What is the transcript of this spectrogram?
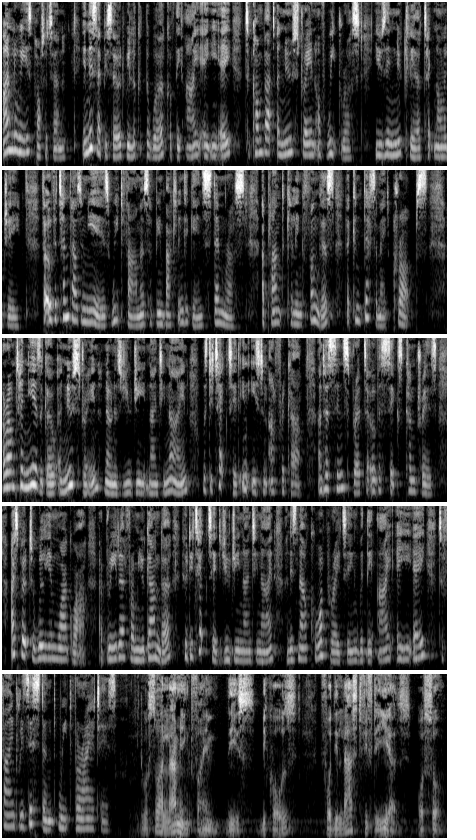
I'm Louise Potterton. In this episode, we look at the work of the IAEA to combat a new strain of wheat rust using nuclear technology. For over 10,000 years, wheat farmers have been battling against stem rust, a plant killing fungus that can decimate crops. Around 10 years ago, a new strain, known as UG99, was detected in eastern Africa and has since spread to over six countries. I spoke to William Wagoire, a breeder from Uganda who detected UG99 and is now cooperating with the IAEA to find resistant wheat varieties. It was so alarming to find this because for the last 50 years or so,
